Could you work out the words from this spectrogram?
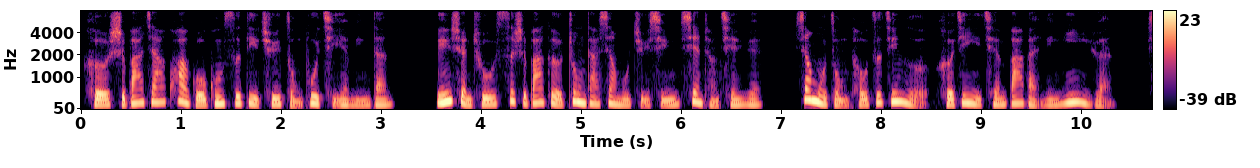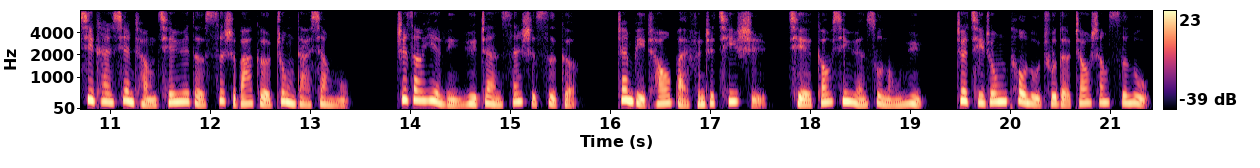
和十八家跨国公司地区总部企业名单，遴选出四十八个重大项目举行现场签约。项目总投资金额合计一千八百零一亿元。细看现场签约的四十八个重大项目，制造业领域占三十四个，占比超百分之七十，且高新元素浓郁。这其中透露出的招商思路，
